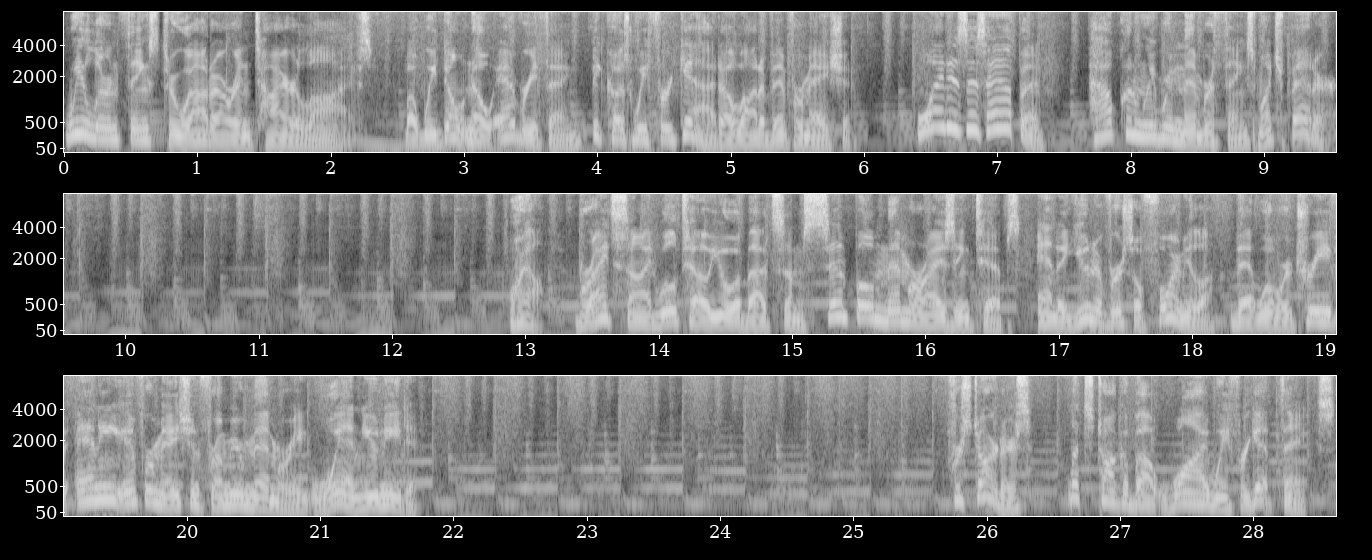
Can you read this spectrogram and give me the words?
We learn things throughout our entire lives, but we don't know everything because we forget a lot of information. Why does this happen? How can we remember things much better? Well, Brightside will tell you about some simple memorizing tips and a universal formula that will retrieve any information from your memory when you need it. For starters, let's talk about why we forget things.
